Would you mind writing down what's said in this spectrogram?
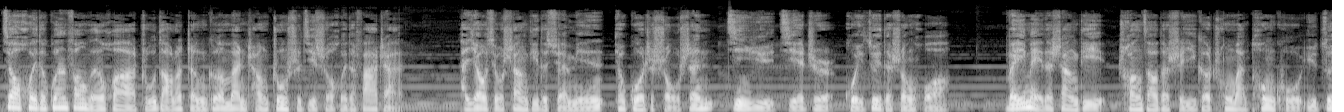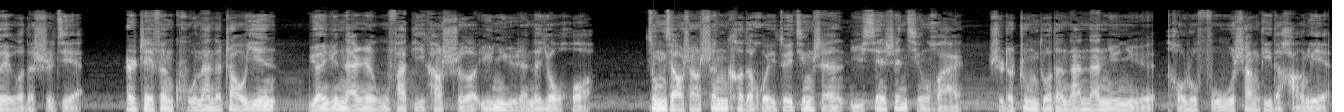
教会的官方文化主导了整个漫长中世纪社会的发展。他要求上帝的选民要过着守身、禁欲、节制、悔罪的生活。唯美的上帝创造的是一个充满痛苦与罪恶的世界，而这份苦难的噪音。源于男人无法抵抗蛇与女人的诱惑，宗教上深刻的悔罪精神与献身情怀，使得众多的男男女女投入服务上帝的行列，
